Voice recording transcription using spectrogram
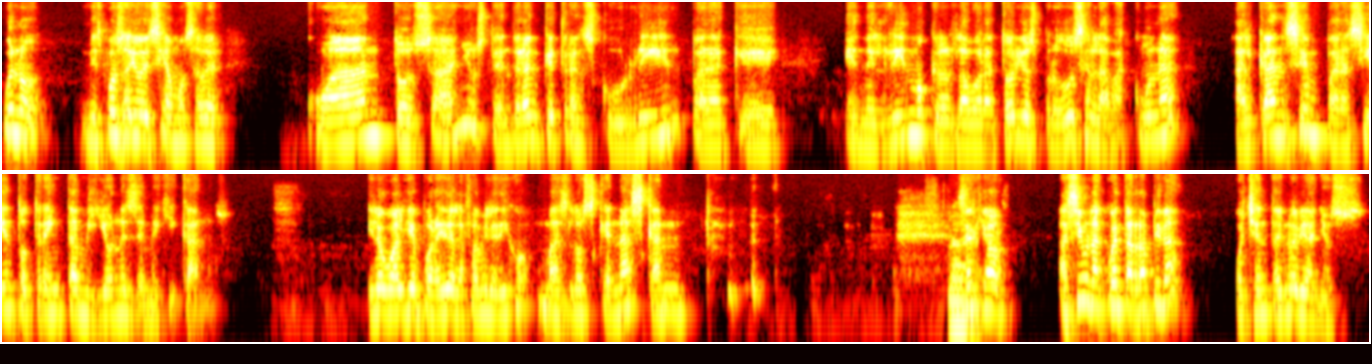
Bueno, mi esposa y yo decíamos, a ver, ¿Cuántos años tendrán que transcurrir para que en el ritmo que los laboratorios producen la vacuna alcancen para 130 millones de mexicanos? Y luego alguien por ahí de la familia dijo, más los que nazcan. Sergio, así una cuenta rápida, 89 años.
